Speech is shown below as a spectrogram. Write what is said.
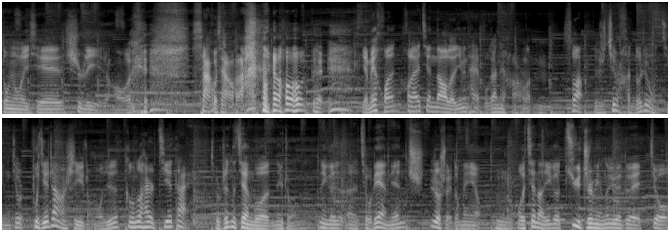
动用了一些势力，然后我 吓唬吓唬他，然后对也没还。后来见到了，因为他也不干这行了，嗯，算了，就是就是很多这种经，就是不结账是一种，我觉得更多还是接待，就是真的见过那种那个呃酒店连热水都没有。嗯，我见到一个巨知名的乐队就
